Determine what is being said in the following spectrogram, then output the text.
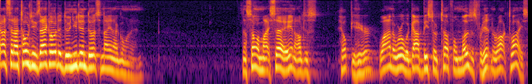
God said, I told you exactly what to do and you didn't do it, so now you're not going in. Now, someone might say, and I'll just help you here. Why in the world would God be so tough on Moses for hitting the rock twice?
